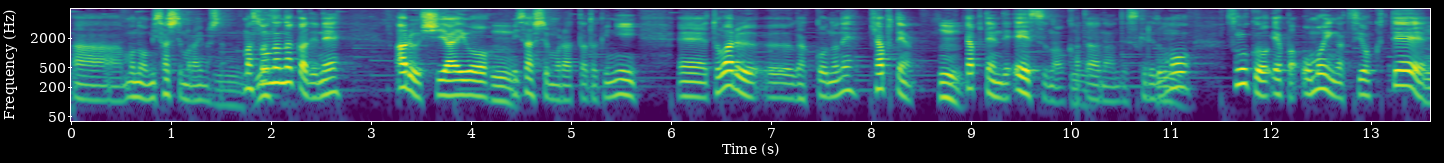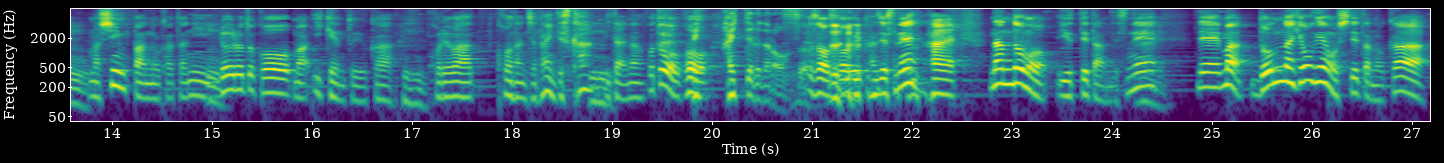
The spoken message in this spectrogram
あーものを見させてもらいました、まあ、そんな中でね、ある試合を見させてもらった時に、えーとあるう学校のねキャプテン、キャプテンでエースの方なんですけれども、すごくやっぱ思いが強くて、まあ、審判の方にいろいろとこう、まあ、意見というか、これはこうなんじゃないんですか、みたいなことをこう、入ってるだろう。そうそうそういう感じですね。はい。何度も言ってたんですね。で、まあどんな表現をしてたのか、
